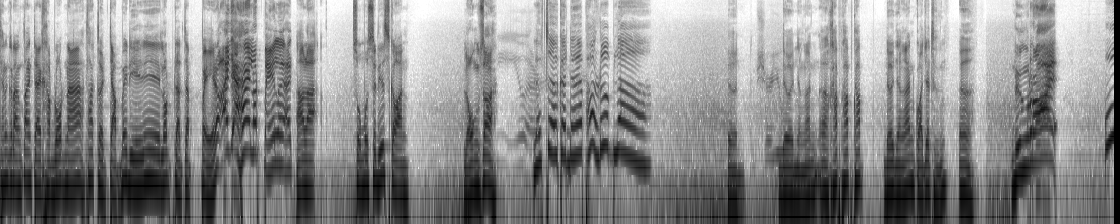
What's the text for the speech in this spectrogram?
ฉันกำลังตั้งใจขับรถนะ ถ้าเกิดจับไม่ดีนี่รถจะจะเป๋แล้วไอ้ยจะให้รถเป๋เลยเอาละส่งมุสลิสก่อน ลงซะแล้วเจอกันนะพ่อรูปหล่อเดิน เดินอย่างนั้นเออครับครับครับเดินอย่างนั้นกว่าจะถึง เออหนึ่งร้อยโอ้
